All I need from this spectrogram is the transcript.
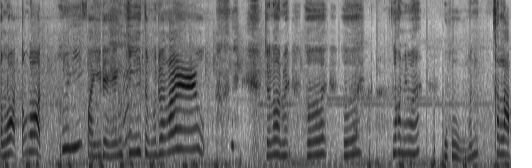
ต้องรอดต้องรอดเฮ้ยไฟแดงกี้ตูดมาแล้วจะรอดไหมเฮ้ยเฮ้ยรอดไหมวะโอ้โหมันสลับ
